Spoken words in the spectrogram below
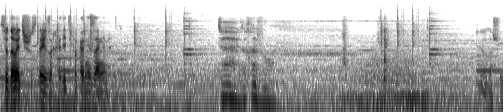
Все, давайте шустрее заходите, пока не заняли. Так, захожу. Все, зашел.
